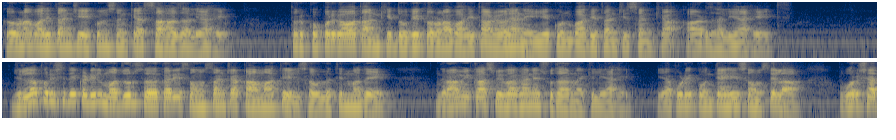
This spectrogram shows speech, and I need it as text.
करोनाबाधितांची एकूण संख्या सहा झाली आहे. तर कोपरगावात आणखी दोघे करोनाबाधित आढळल्याने एकूण बाधितांची संख्या आठ झाली आहे. जिल्हा परिषदेकडील मजूर सहकारी संस्थांच्या कामातील सवलतींमध्ये ग्रामविकास विभागाने सुधारणा केली आहे. यापुढे कोणत्याही संस्थेला वर्षात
